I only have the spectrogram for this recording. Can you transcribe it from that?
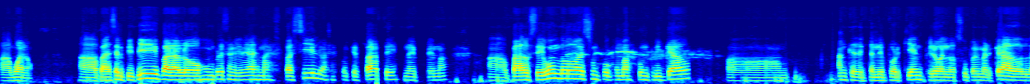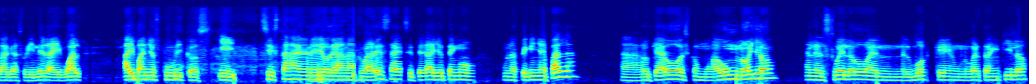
Ah, bueno, ah, para hacer pipí, para los hombres en general es más fácil, haces cualquier parte, no hay problema. Ah, para los segundos es un poco más complicado, aunque depende por quién, pero en los supermercados, la gasolinera, igual hay baños públicos y si estás en medio de la naturaleza, etcétera, yo tengo una pequeña pala, lo que hago es como hago un hoyo en el suelo, en el bosque, en un lugar tranquilo,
